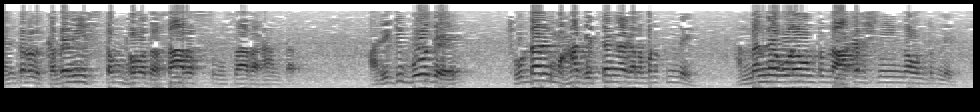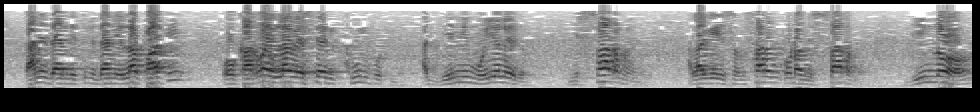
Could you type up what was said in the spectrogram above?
శంకరులు కదలీ స్తంభవత సార సంసార అంటారు. అరటి బోధే చూడడానికి మహాదిట్టంగా కనపడుతుంది. అందంగా కూడా ఉంటుంది ఆకర్షణీయంగా ఉంటుంది. కానీ దాన్ని ఎత్తి దాన్ని ఇలా పాతి ఓ కర్ర ఇలా వేస్తే అది కూలిపోతుంది. అది దేన్ని మొయ్యలేదు. నిస్సారమైనది. అలాగే ఈ సంసారం కూడా నిస్సారం. దీనిలో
